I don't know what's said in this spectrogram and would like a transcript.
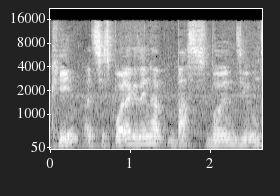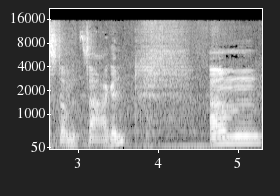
okay, als ich die Spoiler gesehen habe, was wollen sie uns damit sagen? Ähm,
